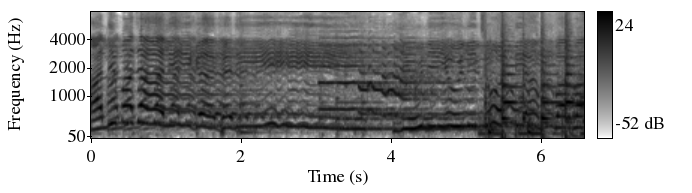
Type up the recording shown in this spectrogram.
आली माझ्या आली ग घरी. युली छोटी अंबाबा.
